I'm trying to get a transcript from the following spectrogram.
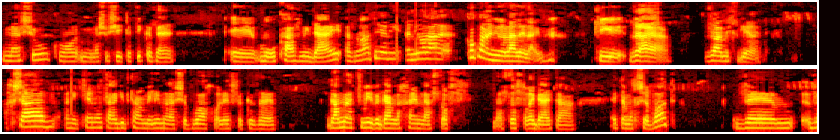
משהו, כמו משהו שיטתי כזה אה, מורכב מדי, אז אמרתי, אני, אני עולה, קודם כל אני עולה ל live, כי זה, זו המסגרת. עכשיו, אני כן רוצה להגיד כמה מילים על השבוע החולף, וכזה, גם לעצמי וגם לכן לאסוף, לאסוף רגע את, ה, את המחשבות. ו, ו,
